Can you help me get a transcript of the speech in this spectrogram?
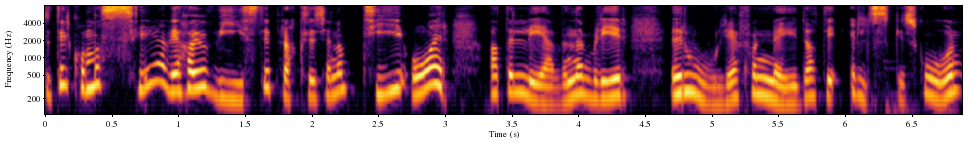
det til, kom og se! Vi har jo vist i praksis gjennom ti år at elevene blir rolige, fornøyde, at de elsker skolen.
